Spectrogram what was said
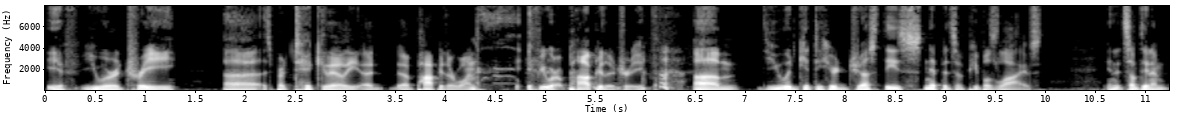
if you were a tree, uh, it's particularly a, a popular one. if you were a popular tree, um, you would get to hear just these snippets of people's lives. And it's something I'm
